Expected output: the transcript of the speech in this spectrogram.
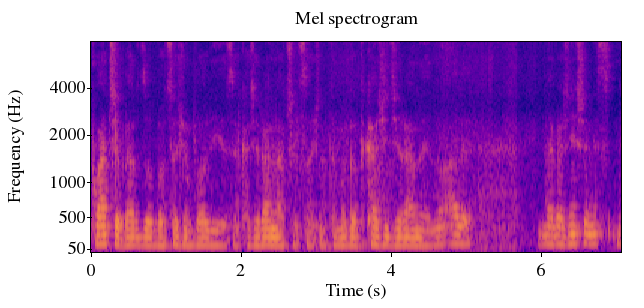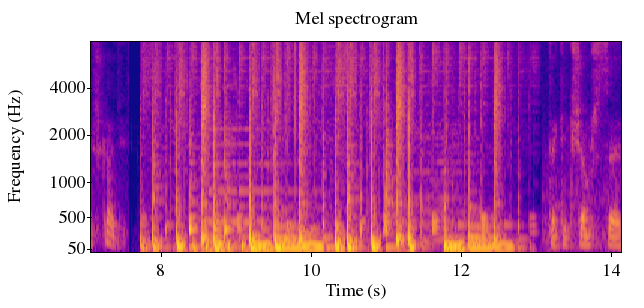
płacze bardzo, bo coś ją boli, jest jakaś rana czy coś, no to mogę odkazić rany, no ale najważniejsze nie, nie szkodzić. takiej książce,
